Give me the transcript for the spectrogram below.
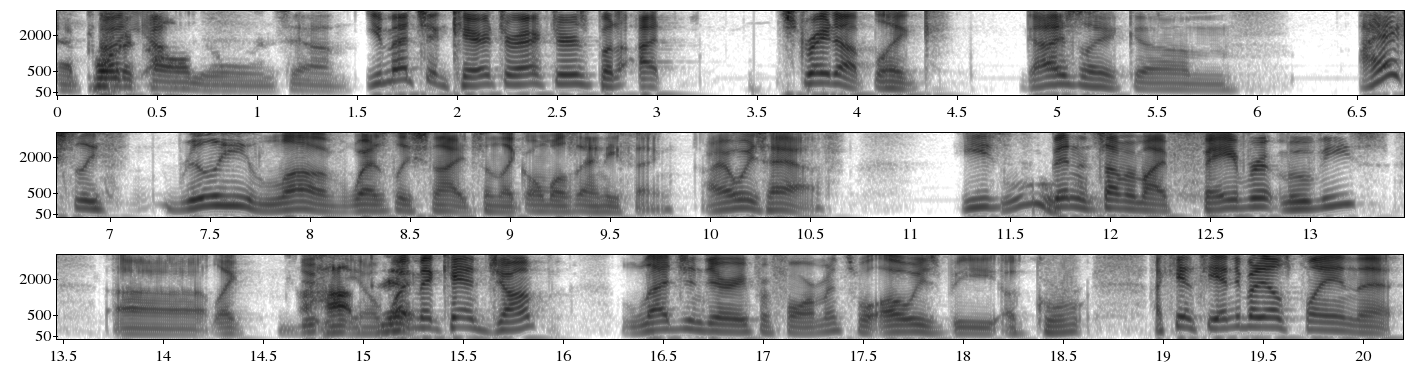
yeah, Port Uh, of Call, New Orleans. Yeah, you mentioned character actors, but I straight up like guys like um I actually really love Wesley Snipes in like almost anything. I always have. He's Ooh. been in some of my favorite movies. Uh like you know. White Man Can't Jump, legendary performance will always be a gr- I can't see anybody else playing that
